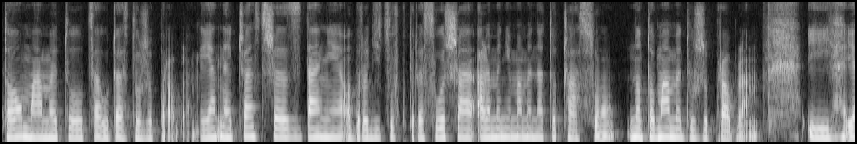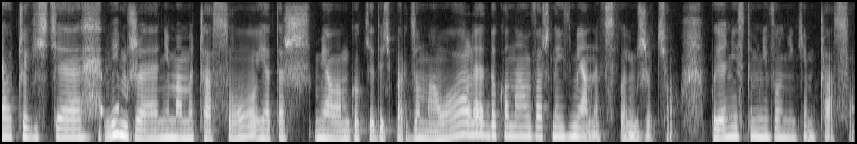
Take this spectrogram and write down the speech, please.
to mamy tu cały czas duży problem. Ja najczęstsze zdanie od rodziców, które słyszę, ale my nie mamy na to czasu, no to mamy duży problem. I ja oczywiście wiem, że nie mamy czasu, czasu. Ja też miałam go kiedyś bardzo mało, ale dokonałam ważnej zmiany w swoim życiu, bo ja nie jestem niewolnikiem czasu.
